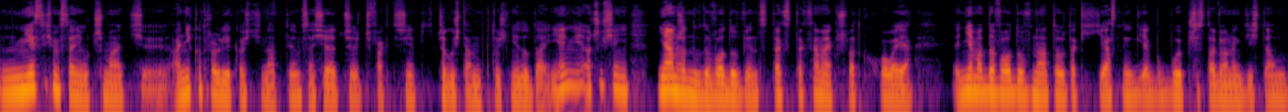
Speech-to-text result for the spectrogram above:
nie jesteśmy w stanie utrzymać e, ani kontroli jakości nad tym, w sensie, czy, czy faktycznie czegoś tam ktoś nie dodaje. Ja nie, oczywiście nie, nie mam żadnych dowodów, więc tak, tak samo jak w przypadku Huawei, nie ma dowodów na to takich jasnych, jakby były przedstawione gdzieś tam,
